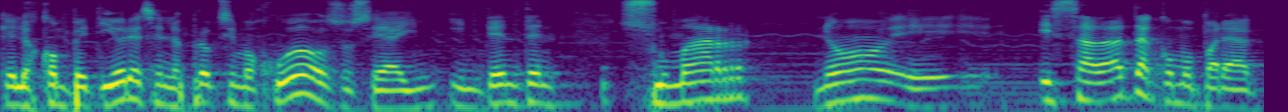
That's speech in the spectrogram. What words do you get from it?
que los competidores en los próximos juegos, o sea, in- intenten sumar ¿no? Eh, esa data como para,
